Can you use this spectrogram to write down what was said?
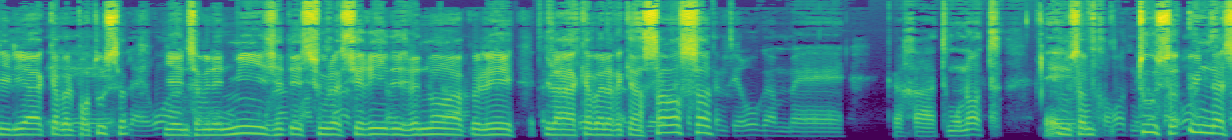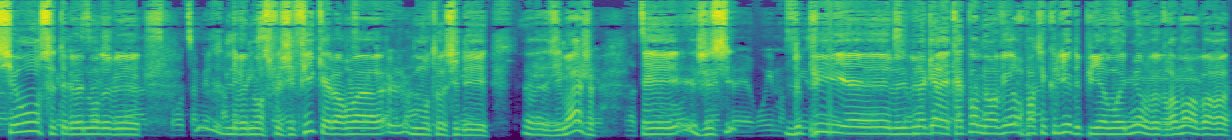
Il y a Kabbalah pour tous. Il y a une semaine et demie, j'étais sous la série d'événements appelés la Kabbalah avec un sens. Nous sommes tous une nation. C'était l'événement de l'événement spécifique. Alors on va vous montrer aussi des euh, images. Et je suis, depuis euh, le début de la guerre il y a quatre mois, mais en, particulier depuis un mois et demi, on veut vraiment avoir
